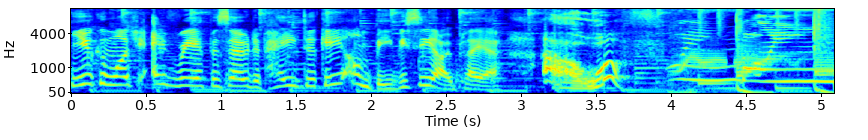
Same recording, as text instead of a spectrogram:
You can watch every episode of Hey Duggee on BBC iPlayer. Oh, woof! Boing, boing.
